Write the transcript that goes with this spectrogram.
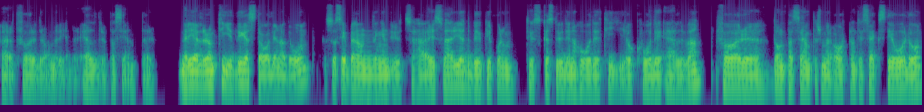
är att föredra när det gäller äldre patienter. När det gäller de tidiga stadierna då så ser behandlingen ut så här i Sverige. Det bygger på de tyska studierna HD10 och HD11 för eh, de patienter som är 18 till 60 år då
